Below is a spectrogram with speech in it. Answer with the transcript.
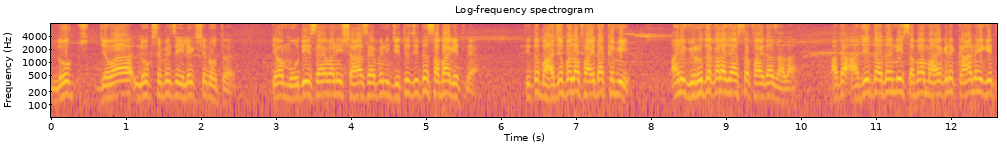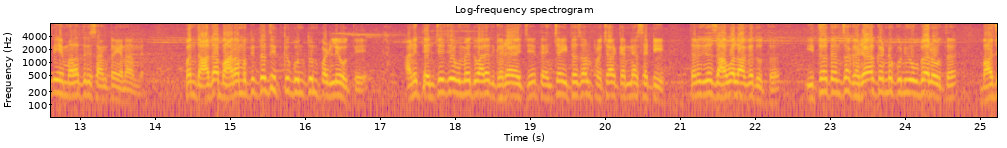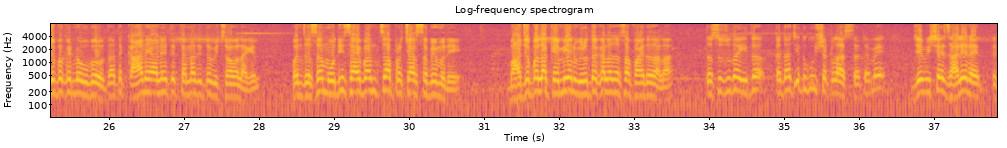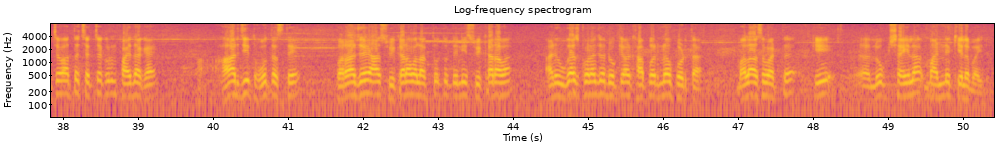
लोक जेव्हा लोकसभेचं इलेक्शन होतं तेव्हा मोदी साहेब आणि शहासाहेबांनी जिथं जिथं सभा घेतल्या तिथं भाजपला फायदा कमी आणि विरोधकाला जास्त फायदा झाला. आता अजितदादांनी सभा माझ्याकडे का नाही घेतली हे मला तरी सांगता येणार नाही. पण दादा बारामतीतच इतकं गुंतून पडले होते आणि त्यांचे जे उमेदवार आहेत घड्याळाचे त्यांच्या इथं जाऊन प्रचार करण्यासाठी त्यांना तिथं जावं लागत होतं. इथं त्यांचं घड्याळाकडनं कुणी उभं नव्हतं भाजपकडनं उभं होतं. आता का नाही आलं ते त्यांना तिथं विचारावं लागेल. पण जसं मोदी साहेबांचा प्रचार सभेमध्ये भाजपला कमी आणि विरोधकाला जसा फायदा झाला तसं सुद्धा इथं कदाचित होऊ शकलं असतं. त्यामुळे जे विषय झाले नाहीत त्याच्यावर आता चर्चा करून फायदा काय? हार जीत होत असते. पराजय हा स्वीकारावा लागतो तो त्यांनी स्वीकारावा. आणि उगाच कोणाच्या डोक्यावर खापर न फोडता मला असं वाटतं की लोकशाहीला मान्य केलं पाहिजे.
